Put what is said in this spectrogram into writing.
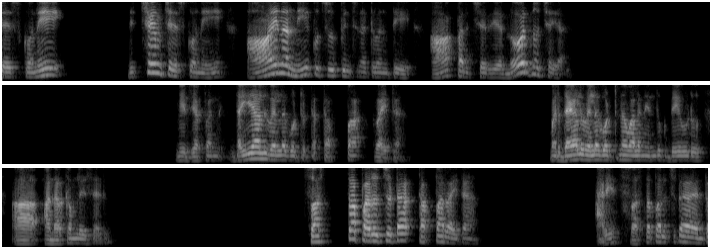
చేసుకొని నిశ్చయం చేసుకొని ఆయన నీకు చూపించినటువంటి ఆ పరిచర్యలో నువ్వు చేయాలి. మీరు చెప్పండి దయ్యాలు వెళ్ళగొట్టుట తప్ప రైటా? మరి దయాలు వెళ్ళగొట్టిన వాళ్ళని ఎందుకు దేవుడు ఆ ఆ నరకంలో వేశాడు స్వస్థపరుచుట తప్ప రైట? అరే స్వస్థపరుచుట ఎంత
